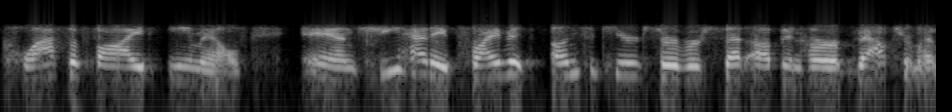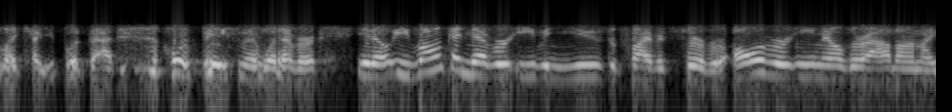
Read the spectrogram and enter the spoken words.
classified emails and she had a private unsecured server set up in her bathroom. I like how you put that, or basement, whatever. You know, Ivanka never even used a private server. All of her emails are out on, I,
